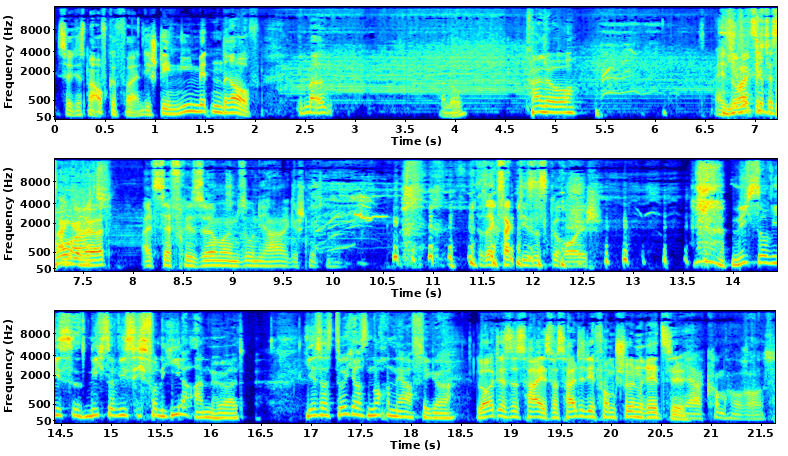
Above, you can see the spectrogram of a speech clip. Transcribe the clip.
Ist euch das mal aufgefallen? Die stehen nie mitten drauf. Immer. Hallo? Hallo. Ey, so hat wird sich das angehört, als der Friseur meinem Sohn die Haare geschnitten hat. Das ist exakt dieses Geräusch. Nicht so, wie es, nicht so, wie es sich von hier anhört. Hier ist das durchaus noch nerviger. Leute, es ist heiß. Was haltet ihr vom schönen Rätsel? Ja, komm, hau raus.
